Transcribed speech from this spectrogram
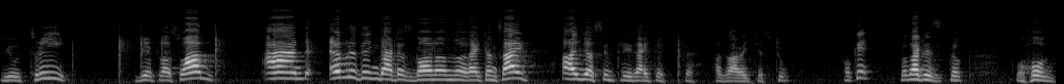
u 3 j plus 1 and everything that has gone on the right hand side I will just simply write it as RHS 2. Okay. So, that is the whole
